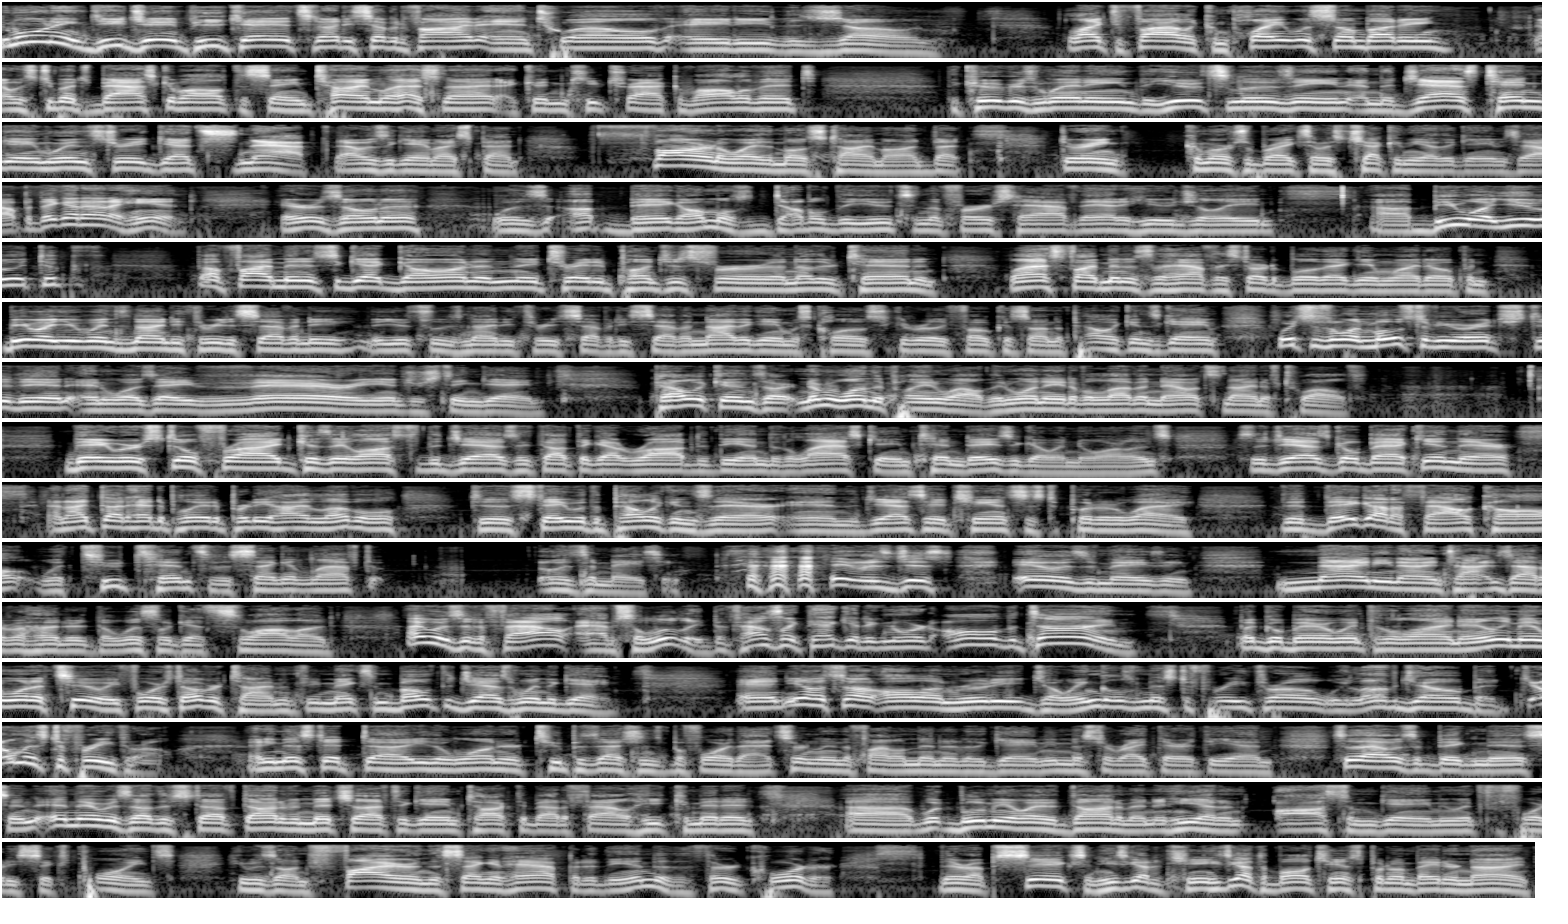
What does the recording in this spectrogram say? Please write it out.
Good morning, DJ and PK. It's 97.5 and 1280 The Zone. I'd like to file a complaint with somebody. That was too much basketball at the same time last night. I couldn't keep track of all of it. The Cougars winning, the Utes losing, and the Jazz 10 game win streak gets snapped. That was the game I spent far and away the most time on. But during commercial breaks, I was checking the other games out. But they got out of hand. Arizona was up big, almost doubled the Utes in the first half. They had a huge lead. Uh, BYU, it took about five minutes to get going, and they traded punches for another 10. And last five minutes of the half, they started to blow that game wide open. BYU wins 93 to 70. The Utes lose 93 77. Neither game was close. You could really focus on the Pelicans game, which is the one most of you are interested in and was a very interesting game. Pelicans are, number one, they're playing well. They won 8 of 11. Now it's 9 of 12 they were still fried because they lost to the Jazz. They thought they got robbed at the end of the last game 10 days ago in New Orleans. So the Jazz go back in there, and I thought had to play at a pretty high level to stay with the Pelicans there, and the Jazz had chances to put it away. That they got a foul call with two tenths of a second left it was amazing. it was just, it was amazing. 99 times out of 100, the whistle gets swallowed. I was it a foul? Absolutely. But fouls like that get ignored all the time. But Gobert went to the line. They only made one of two. He forced overtime. If he makes them both, the Jazz win the game. And, you know, it's not all on Rudy. Joe Ingles missed a free throw. We love Joe, but Joe missed a free throw. And he missed it uh, either one or two possessions before that, certainly in the final minute of the game. He missed it right there at the end. So that was a big miss. And, and there was other stuff. Donovan Mitchell after the game talked about a foul he committed. Uh, what blew me away with Donovan, and he had an awesome game. He went for 46 points. He was on fire in the second half, but at the end of the third quarter, they're up six, and he's got a chance. He's got the ball chance to put on Bader nine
